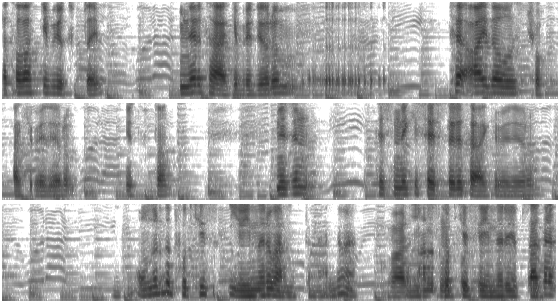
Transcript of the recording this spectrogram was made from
yatalak gibi YouTube'dayım. Filmleri takip ediyorum. E, Fe Aydal'ı çok takip ediyorum YouTube'dan. Deniz'in sesindeki sesleri takip ediyorum. onların da podcast yayınları var muhtemelen değil mi? Var. Onlar da podcast yayınları yapıyor. Zaten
